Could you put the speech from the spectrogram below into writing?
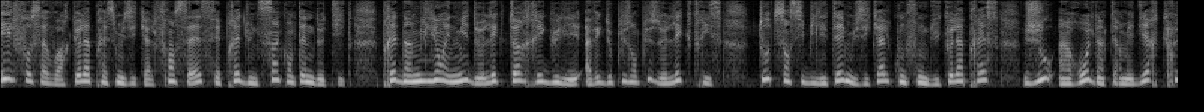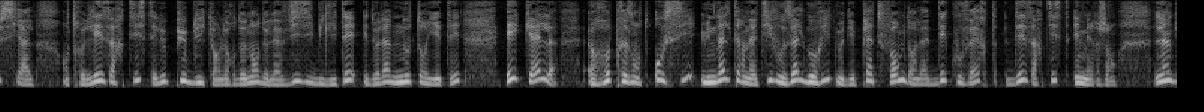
Il faut savoir que la presse musicale française, c'est près d'une cinquantaine de titres, près d'un million et demi de lecteurs réguliers, avec de plus en plus de lectrices, toutes sensibilités musicales confondues, que la presse joue un rôle d'intermédiaire crucial entre les artistes et le public en leur donnant de la visibilité et de la notoriété, et qu'elle représente aussi une alternative aux algorithmes des plateformes dans la découverte des artistes émergents. L'industrie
